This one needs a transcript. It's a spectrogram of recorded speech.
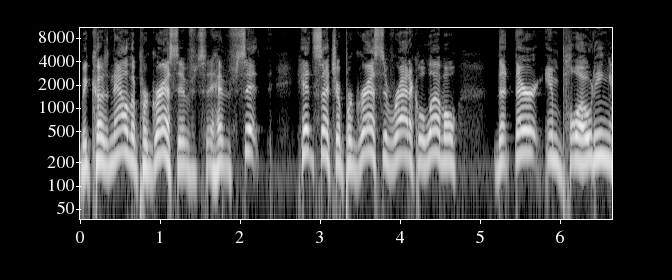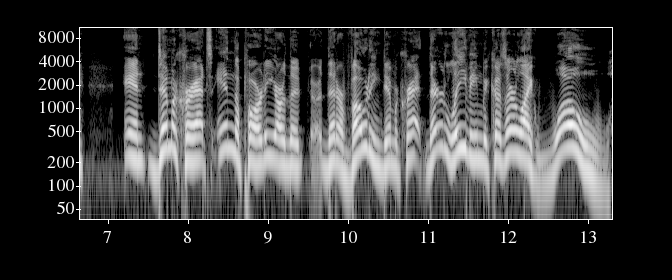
because now the progressives have sit, hit such a progressive radical level that they're imploding and democrats in the party are the that are voting democrat they're leaving because they're like whoa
